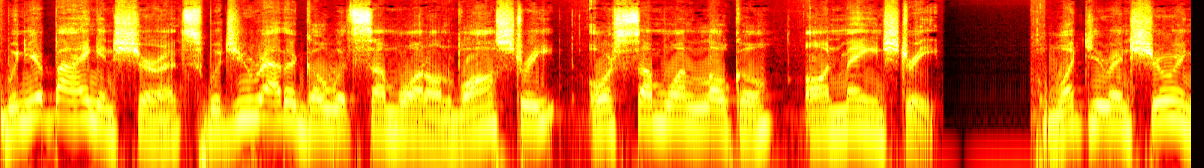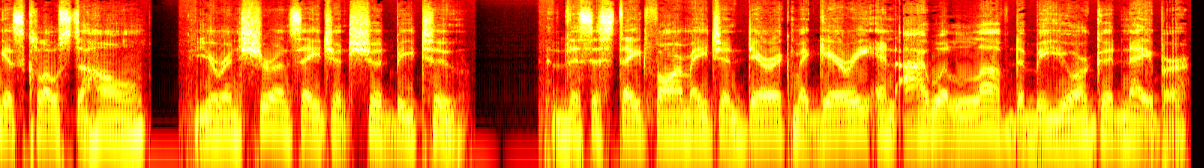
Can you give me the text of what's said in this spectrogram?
When you're buying insurance, would you rather go with someone on Wall Street or someone local on Main Street? What you're insuring is close to home. Your insurance agent should be too. This is State Farm agent Derek McGarry, and I would love to be your good neighbor.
